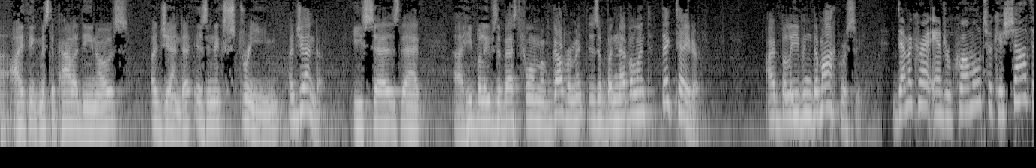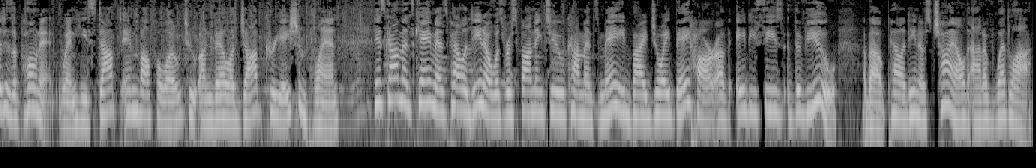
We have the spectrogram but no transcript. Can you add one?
I think Mr. Paladino's agenda is an extreme agenda. He says that uh, he believes the best form of government is a benevolent dictator. I believe in democracy. Democrat Andrew Cuomo took his shots at his opponent when he stopped in Buffalo to unveil a job creation plan. His comments came as Paladino was responding to comments made by Joy Behar of ABC's The View about Paladino's child out of wedlock.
